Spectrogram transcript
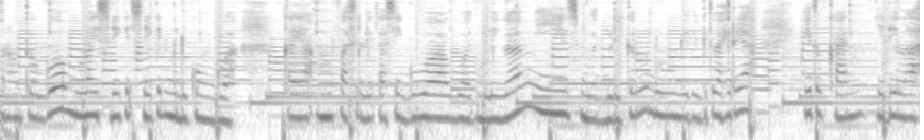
orang tua gue mulai sedikit-sedikit ngedukung gue kayak memfasilitasi gue buat beli gamis buat beli kerudung gitu-gitu. Akhirnya itu kan jadilah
